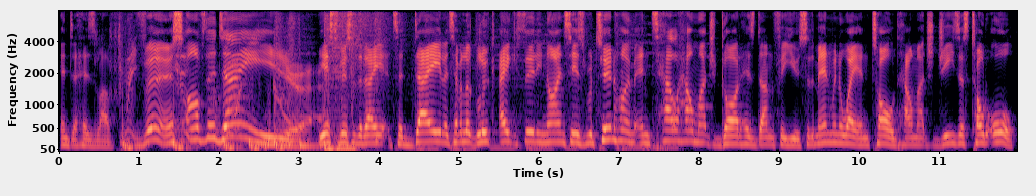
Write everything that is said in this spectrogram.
into his love. Verse of the day. Yes, verse of the day today. Let's have a look. Luke 8:39 says, "Return home and tell how much God has done for you." So the man went away and told how much Jesus told all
